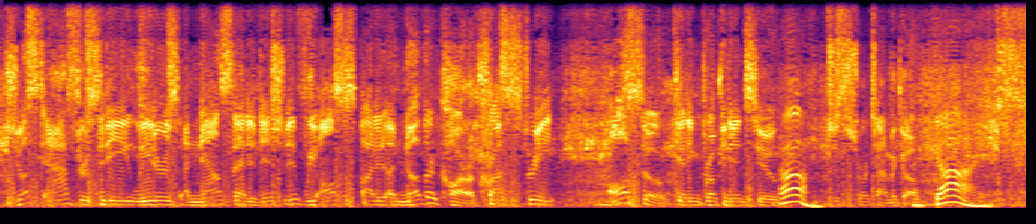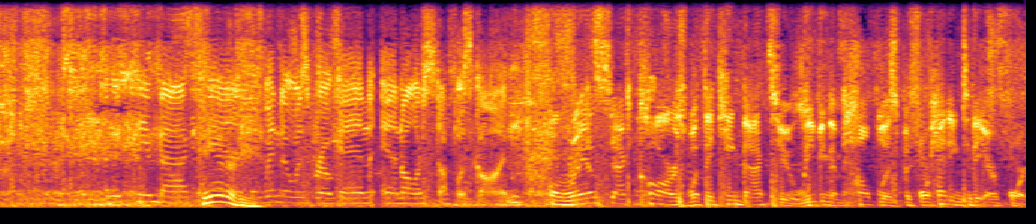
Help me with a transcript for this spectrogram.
just after city leaders announced that initiative, we also spotted another car across the street also getting broken into ah. just a short time ago. Guy. We came back, Sanity. the window was broken, and all our stuff was gone. A ransacked car is what they came back to, leaving them helpless before heading to the airport.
